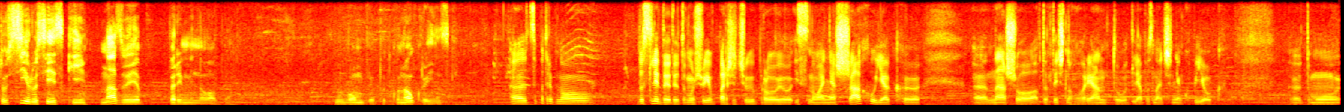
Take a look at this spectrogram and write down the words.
То всі російські назви я перейменував би. В будь-якому випадку на українське. Е, Це потрібно дослідити, тому що я вперше чую про існування шаху як е, е, нашого автентичного варіанту для позначення копійок. Тому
